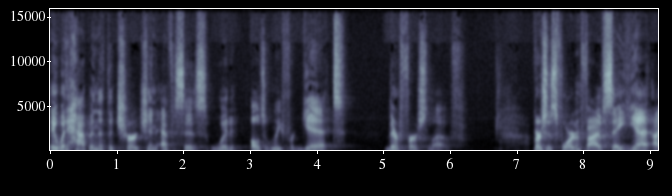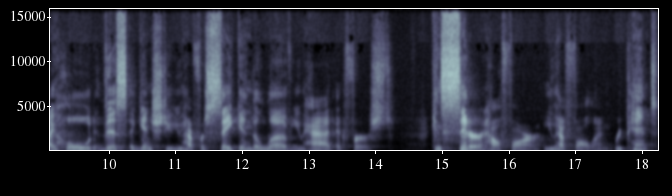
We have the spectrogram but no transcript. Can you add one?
it would happen that the church in Ephesus would ultimately forget their first love. Verses 4 and 5 say, Yet I hold this against you. You have forsaken the love you had at first. Consider how far you have fallen. Repent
